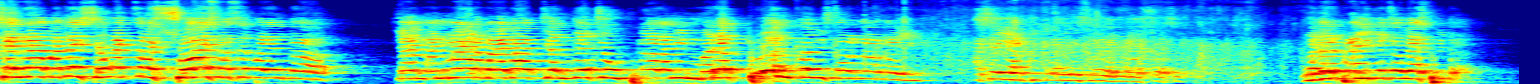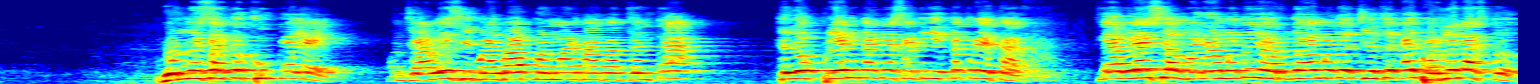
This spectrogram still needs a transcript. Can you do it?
शरीरामध्ये शेवटचा श्वास असेपर्यंत त्या मनमाड मायबाप जनतेचे उपकार आम्ही मरेपर्यंत विसरणार नाही. असं या ठिकाणी सगळ्यांना आश्वासित नगरपालिकेचं व्यासपीठ आहे. बोलण्यासारखं खूप काही आहे. पण ज्यावेळेस ही मायबाप मनमाड मायबाप जनता हे लोक प्रेम करण्यासाठी एकत्र येतात त्यावेळेस या मनामध्ये या हृदयामध्ये जे जे काही भरलेलं असतं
